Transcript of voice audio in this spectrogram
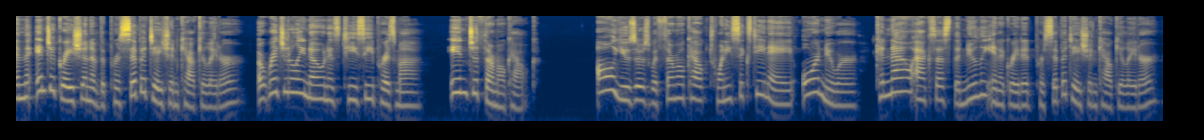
and the integration of the precipitation calculator, originally known as TC Prisma, into ThermoCalc. All users with ThermoCalc 2016A or newer can now access the newly integrated precipitation calculator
